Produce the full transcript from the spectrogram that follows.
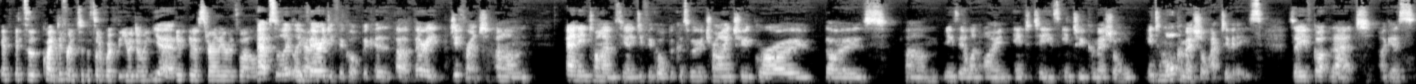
it, it's a, quite different to the sort of work that you were doing Yeah. in, in Australia as well. Absolutely, Yeah. very difficult because uh, very different, um, and in times you know difficult because we were trying to grow those um, New Zealand owned entities into commercial, into more commercial activities. So you've got that, I guess,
